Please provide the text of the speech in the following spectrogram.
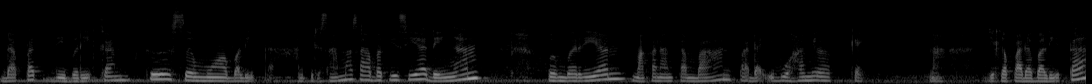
dapat diberikan ke semua balita. Hampir sama sahabat gizi ya dengan pemberian makanan tambahan pada ibu hamil kek. Nah, jika pada balita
